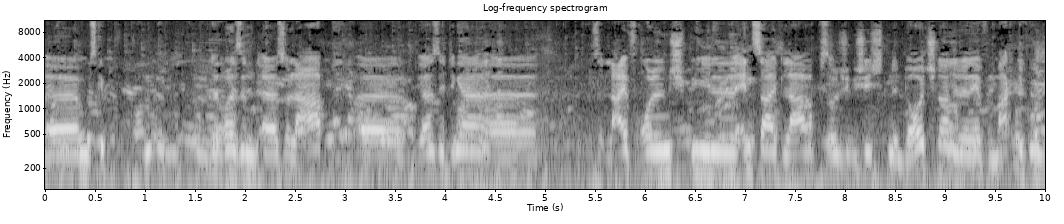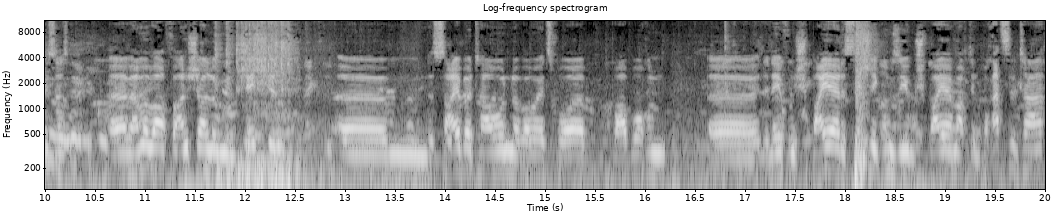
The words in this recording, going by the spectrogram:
Ähm, es gibt äh, sind äh, Solar, äh, ja, die Dinger, äh, Live-Rollenspiel, Endzeit-LARP, solche Geschichten in Deutschland, in der Nähe von Magdeburg ist das. Äh, wir haben aber auch Veranstaltungen in Tschechien, ähm, das Cybertown, da waren wir jetzt vor ein paar Wochen. Äh, in der Nähe von Speyer, das Technikmuseum Speyer macht den Bratzeltag.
